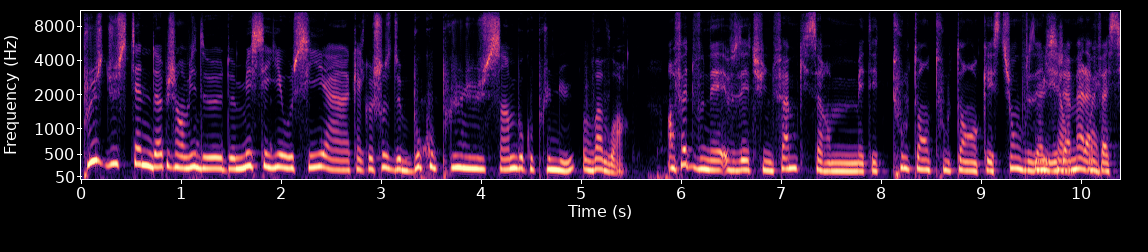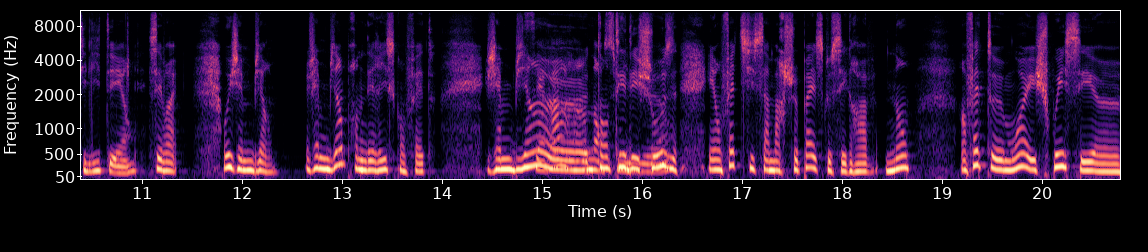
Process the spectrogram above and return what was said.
plus du stand-up. J'ai envie de, de m'essayer aussi à quelque chose de beaucoup plus simple, beaucoup plus nu. On va voir. En fait, vous, êtes une femme qui se remettait tout le temps, tout le temps en question. Vous Oui, n'allez c'est vrai, jamais à la ouais. facilité. hein. C'est vrai. Oui, j'aime bien. J'aime bien prendre des risques en fait. J'aime bien rare, euh, hein, ce tenter des milieu, choses. Et en fait, si ça marche pas, est-ce que c'est grave? Non. En fait, euh, moi, échouer, c'est euh,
